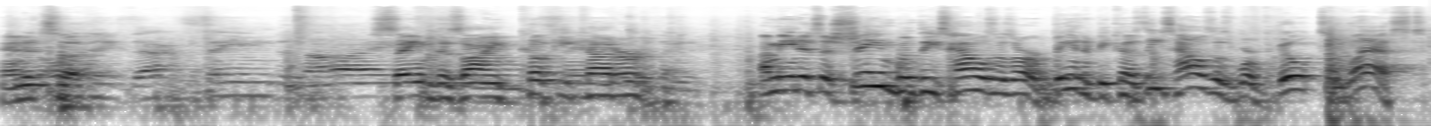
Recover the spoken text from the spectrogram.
And it's a the exact same design. Same design, cookie cutter. Everything. I mean, it's a shame when these houses are abandoned because these houses were built to last.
